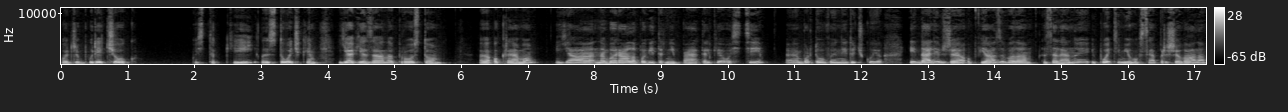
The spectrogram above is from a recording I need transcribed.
отже, бурячок ось такий. Листочки я в'язала просто е, окремо. Я набирала повітряні петельки, ось ці бордовою ниточкою, і далі вже обв'язувала зеленою, і потім його все пришивала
